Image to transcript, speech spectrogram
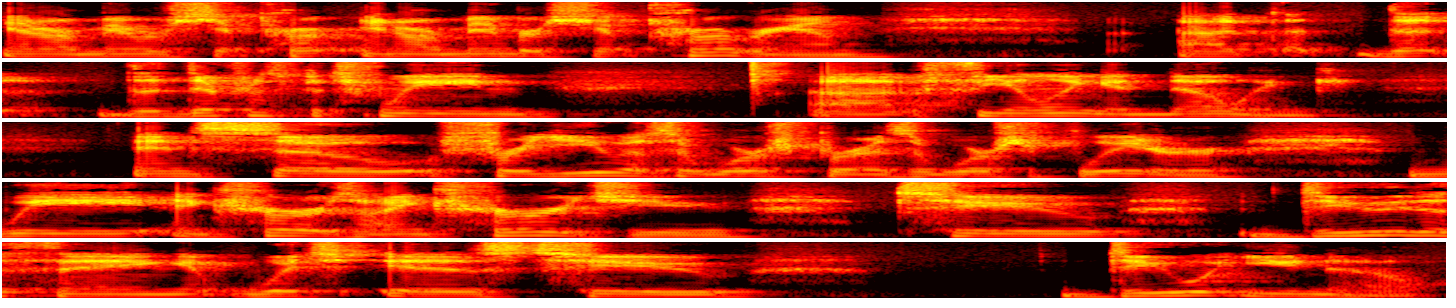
in our membership pro- in our membership program. Uh, the the difference between uh, feeling and knowing. And so, for you as a worshiper, as a worship leader, we encourage, I encourage you to do the thing which is to do what you know,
